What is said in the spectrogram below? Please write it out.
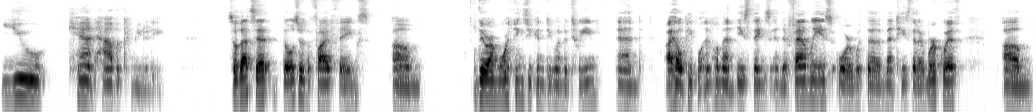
you can't have a community. So that's it. Those are the five things. Um, there are more things you can do in between, and I help people implement these things in their families or with the mentees that I work with. Um,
